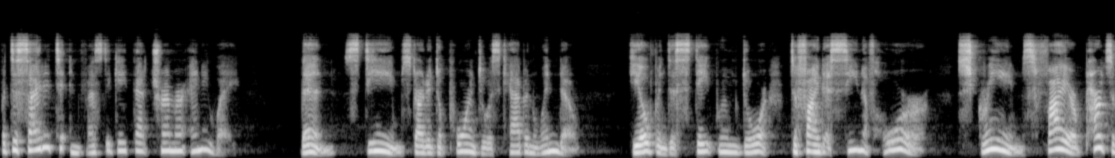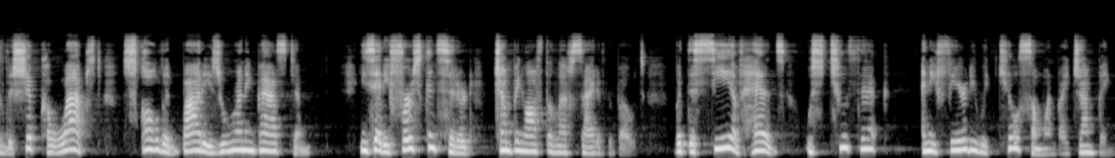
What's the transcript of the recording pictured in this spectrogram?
but decided to investigate that tremor anyway. Then steam started to pour into his cabin window. He opened his stateroom door to find a scene of horror. Screams, fire, parts of the ship collapsed, scalded bodies running past him. He said he first considered jumping off the left side of the boat, but the sea of heads was too thick and he feared he would kill someone by jumping.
